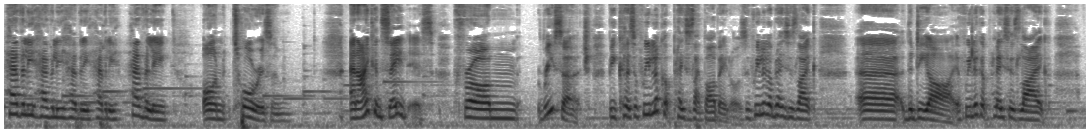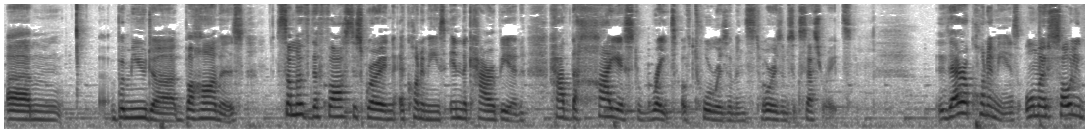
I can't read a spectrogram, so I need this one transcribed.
heavily, heavily, heavily, heavily, heavily on tourism. And I can say this from research because if we look at places like Barbados, if we look at places like uh, the DR, if we look at places like um, Bermuda, Bahamas, some of the fastest growing economies in the Caribbean have the highest rate of tourism and tourism success rates. Their economy is almost solely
